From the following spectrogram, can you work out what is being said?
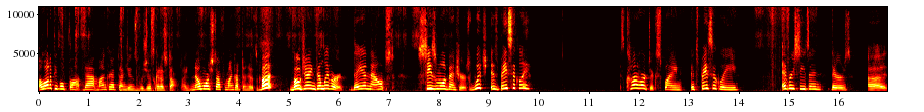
a lot of people thought that Minecraft Dungeons was just going to stop. Like, no more stuff for Minecraft Dungeons. But Mojang delivered. They announced seasonal adventures, which is basically it's kind of hard to explain. It's basically every season there's a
